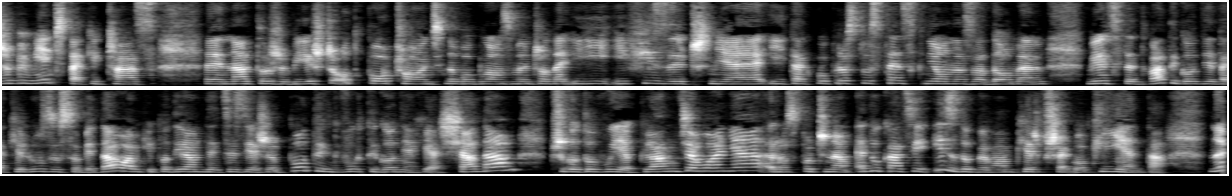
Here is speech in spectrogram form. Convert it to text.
żeby mieć taki czas e, na to, żeby jeszcze odpocząć, no bo byłam zmęczona i, i fizycznie, i tak po prostu stęskniona za domem, więc te dwa tygodnie takie luzu sobie dałam i podjęłam decyzję, że po tych dwóch tygodniach ja siadam, przygotowuję plan działania, rozpoczynam edukację i zdobyłam pierwszego klienta. No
